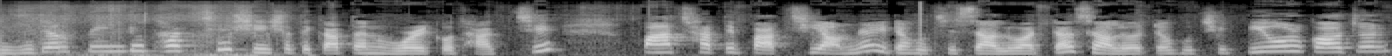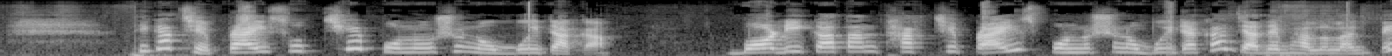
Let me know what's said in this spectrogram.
ডিজিটাল প্রিন্টও থাকছে, সেই সাথে কাতান ওয়ার্কও থাকছে। পাঁচ হাতে পাচ্ছি আমরা, এটা হচ্ছে সালোয়ারটা। সালোয়ারটা হচ্ছে পিওর কটন ঠিক আছে? প্রাইস হচ্ছে পনেরোশো নব্বই টাকা। বডি কাতান থাকছে প্রাইস পনেরোশো নব্বই টাকা, যাদের ভালো লাগবে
